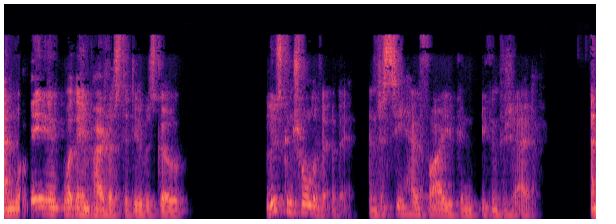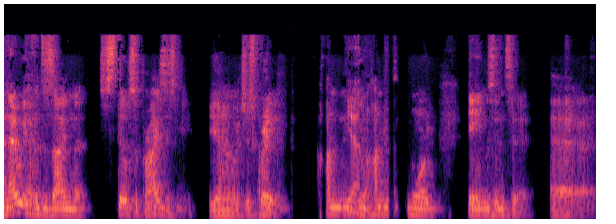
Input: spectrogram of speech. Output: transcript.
And what they what they empowered us to do was go, lose control of it a bit and just see how far you can you can push it out. And now we have a design that still surprises me, you know, which is great. Hundred, yeah. you know, hundreds more games into it uh,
